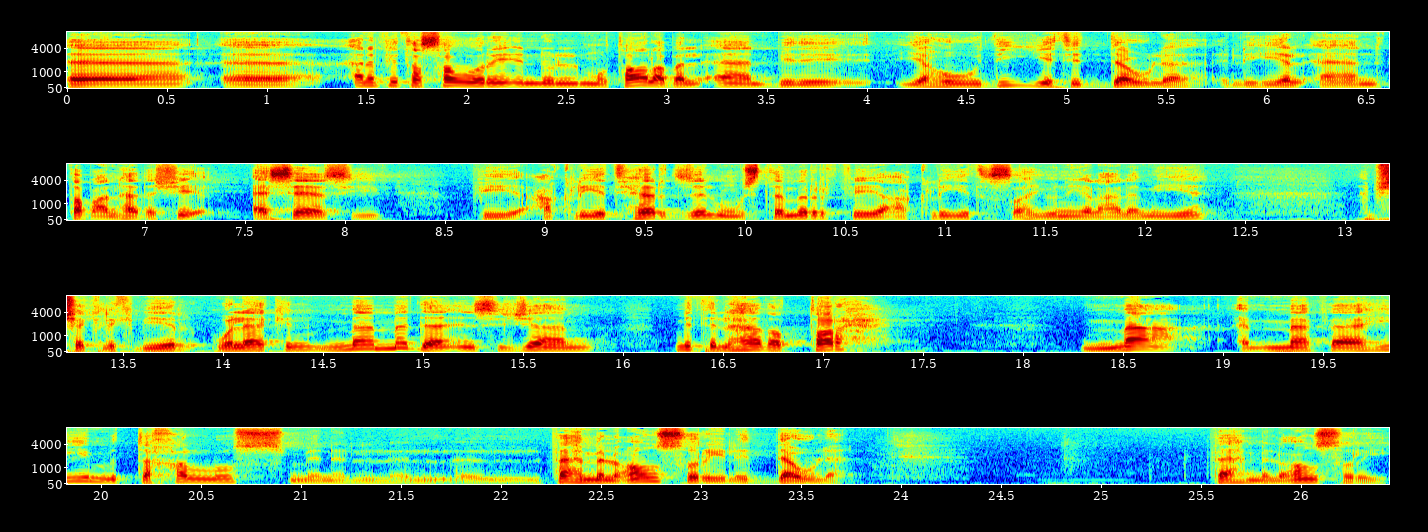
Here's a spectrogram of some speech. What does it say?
أنا في تصوري أنه المطالبة الآن بيهودية الدولة اللي هي الآن طبعا هذا شيء أساسي في عقلية هرتزل ومستمر في عقلية الصهيونية العالمية بشكل كبير ولكن ما مدى انسجام مثل هذا الطرح مع مفاهيم التخلص من ال- ال- الفهم العنصري للدولة؟ فهم العنصري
